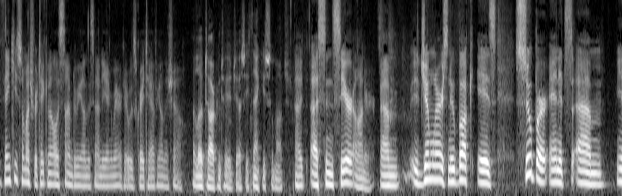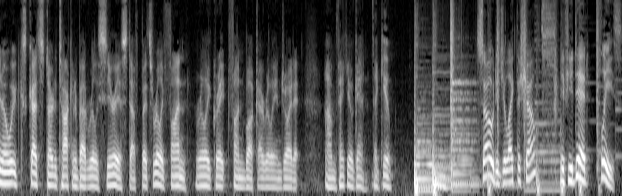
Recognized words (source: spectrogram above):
thank you so much for taking all this time to be on the Sound of Young America. It was great to have you on the show. I love talking to you, Jesse. Thank you so much. Uh, a sincere honor. Um, Jim Lehrer's new book is super, and it's um, you know we got started talking about really serious stuff, but it's really fun, really great, fun book. I really enjoyed it. Um, thank you again. Thank you. So, did you like the show? If you did, please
